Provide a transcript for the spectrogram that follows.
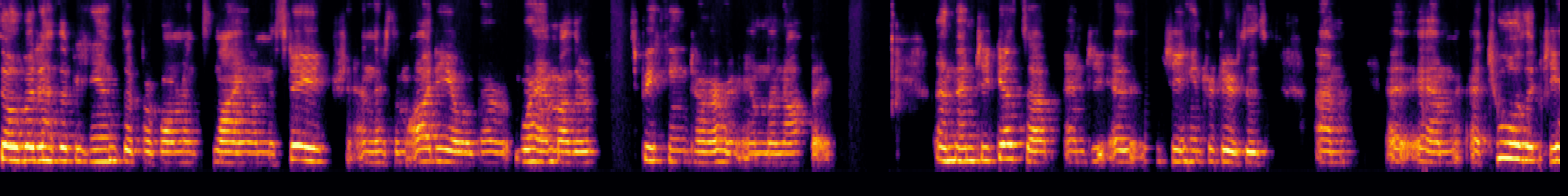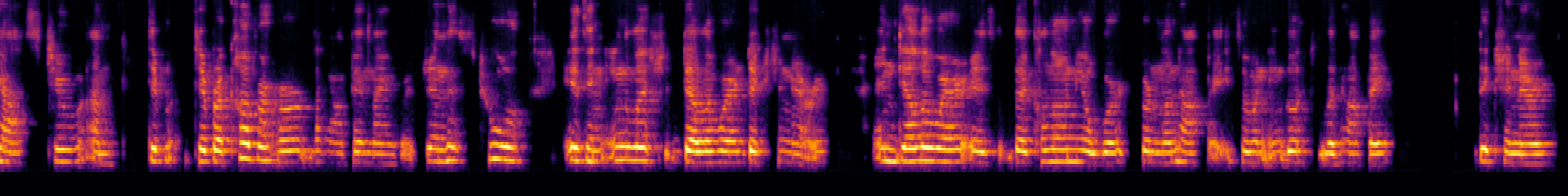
So Vanessa begins the performance lying on the stage, and there's some audio of her grandmother speaking to her in Lenape. And then she gets up and she, uh, she introduces um, a, um, a, tool that she has to, um, to, to recover her Lenape language. And this tool is an English Delaware dictionary. And Delaware is the colonial word for Lenape, so an English Lenape dictionary.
